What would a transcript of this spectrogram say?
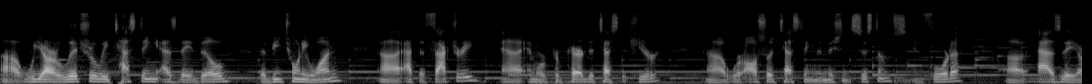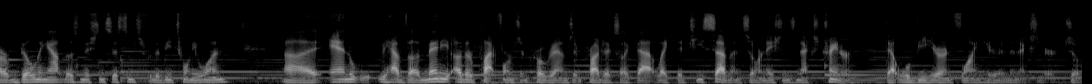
Uh, we are literally testing as they build the B-21 uh, at the factory, uh, and we're prepared to test it here. Uh, we're also testing the mission systems in Florida uh, as they are building out those mission systems for the B-21. Uh, and we have uh, many other platforms and programs and projects like that, like the T7, so our nation's next trainer, that will be here and flying here in the next year. So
